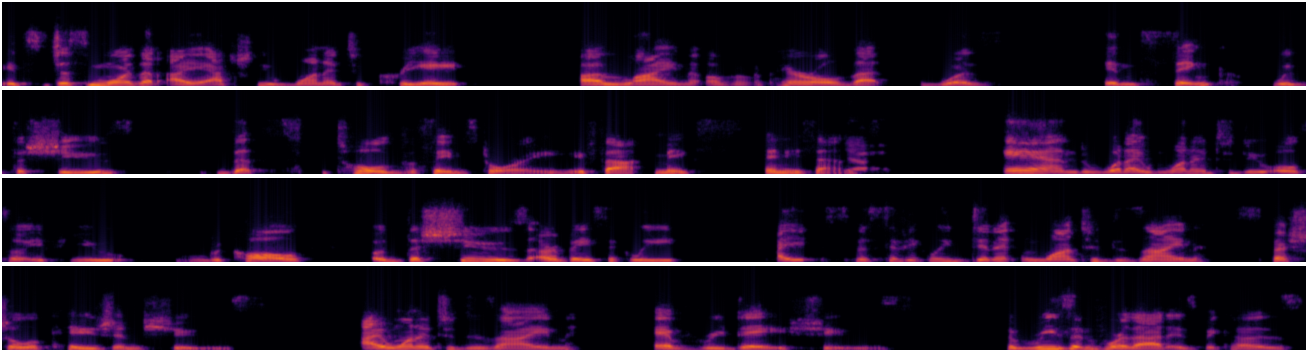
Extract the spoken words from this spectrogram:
It's just more that I actually wanted to create a line of apparel that was in sync with the shoes that's told the same story, if that makes any sense. Yeah. And what I wanted to do also, if you recall, uh, the shoes are basically, I specifically didn't want to design special occasion shoes. I wanted to design everyday shoes. The reason for that is because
